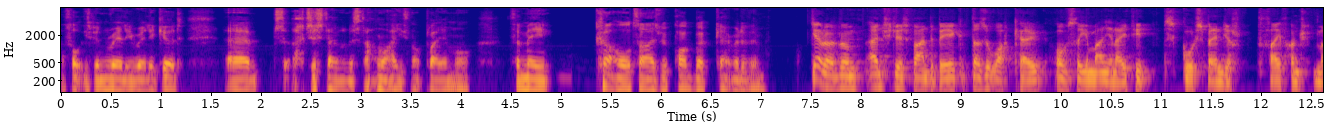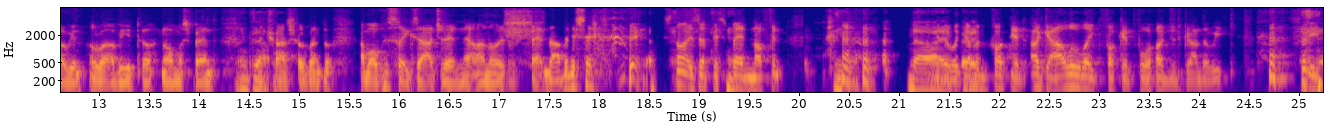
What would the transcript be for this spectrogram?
I thought he's been really, really good. Um, so I just don't understand why he's not playing more. For me, cut all ties with Pogba, get rid of him. Get rid of him. Introduce Van de Beek. If it doesn't work out, obviously, you're Man United. Go spend your 500 million or whatever you do normally spend in the transfer window. I'm obviously exaggerating now. I know they don't spend that, but it's, it's not as if they spend nothing. Yeah. No, they were giving fucking Ighalo like fucking 400 grand a week for his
